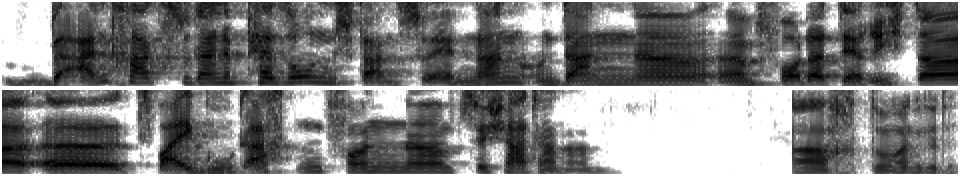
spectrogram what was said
beantragst du deine Personenstand zu ändern und dann äh, äh, fordert der Richter äh, zwei Gutachten von äh, Psychiatern an. Ach du meine Güte.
